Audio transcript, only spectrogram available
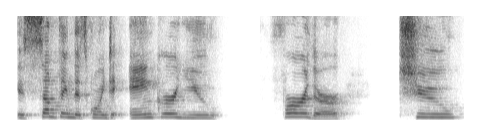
is something that's going to anchor you further to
